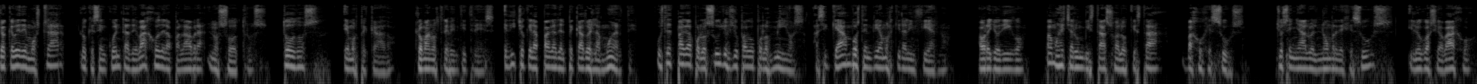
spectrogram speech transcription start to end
yo acabé de mostrar lo que se encuentra debajo de la palabra nosotros. Todos hemos pecado. Romanos 3:23. He dicho que la paga del pecado es la muerte. Usted paga por los suyos, yo pago por los míos, así que ambos tendríamos que ir al infierno. Ahora yo digo, vamos a echar un vistazo a lo que está bajo Jesús. Yo señalo el nombre de Jesús y luego hacia abajo,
